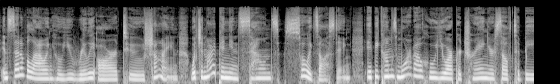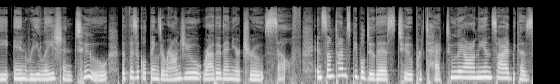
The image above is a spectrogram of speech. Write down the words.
instead of allowing who you really are to shine, which, in my opinion, sounds so exhausting. It becomes more about who you are portraying yourself to be in relation to the physical things around you rather than your true self. And sometimes people do this to protect who they are on the inside because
